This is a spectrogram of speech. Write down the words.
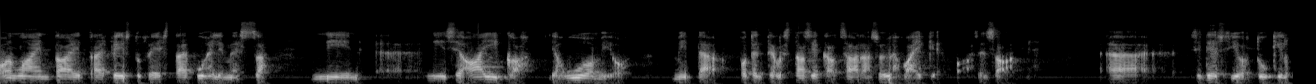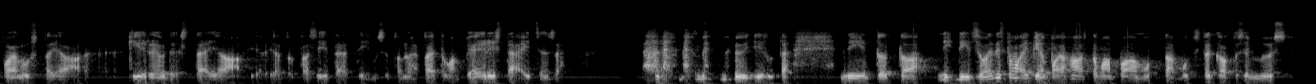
online tai, tai face to face tai puhelimessa, niin, niin se aika ja huomio, mitä potentiaaliset asiakkaat saadaan, se on yhä vaikeampaa sen saaminen. Se tietysti johtuu kilpailusta ja kiireydestä ja, ja, ja tota siitä, että ihmiset on yhä taitavampia eristää itsensä myyjiltä, niin, tota, niin, niin se on entistä vaikeampaa ja haastavampaa, mutta, mutta sitä kautta se myös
